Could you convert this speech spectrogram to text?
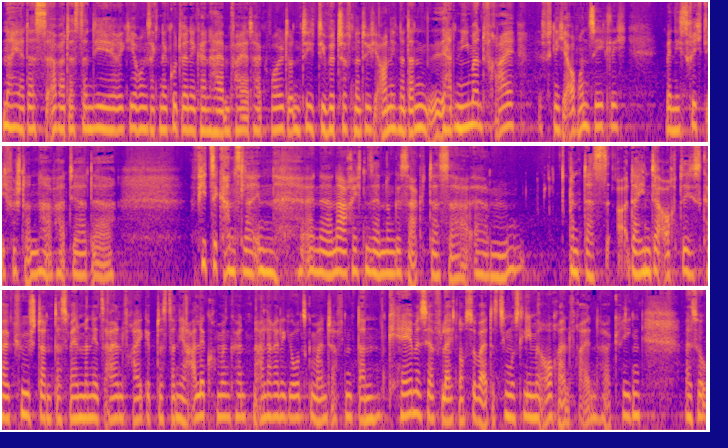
naja, das, aber dass dann die Regierung sagt, na gut, wenn ihr keinen halben Feiertag wollt und die, die Wirtschaft natürlich auch nicht, na dann hat niemand frei. Das finde ich auch unsäglich. Wenn ich es richtig verstanden habe, hat ja der Vizekanzler in einer Nachrichtensendung gesagt, dass er ähm, und dass dahinter auch dieses Kalkül stand, dass wenn man jetzt allen freigibt, dass dann ja alle kommen könnten, alle Religionsgemeinschaften, dann käme es ja vielleicht noch so weit, dass die Muslime auch einen freien Tag kriegen. Also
